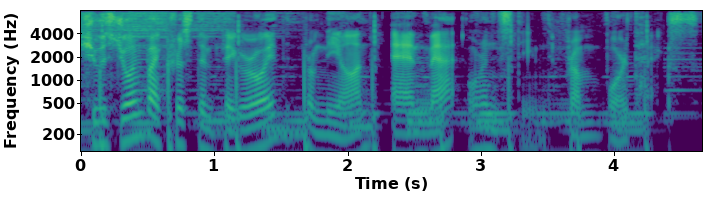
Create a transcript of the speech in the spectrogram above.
She was joined by Kristen Figeroid from Neon and Matt Ornstein from Vortex.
